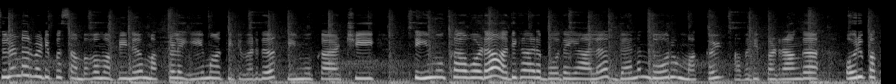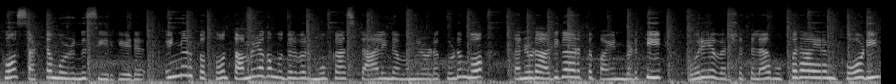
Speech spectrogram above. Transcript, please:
சிலிண்டர் வெடிப்பு சம்பவம் அப்படின்னு மக்களை ஏமாத்திட்டு வருது திமுக ஆட்சி. திமுகவோட அதிகார போதையால தினந்தோறும் மக்கள் அவதிப்படுறாங்க. ஒரு பக்கம் சட்டம் ஒழுங்கு சீர்கேடு இன்னொரு பக்கம் தமிழக முதல்வர் மு க ஸ்டாலின் அவங்களோட குடும்பம் தன்னோட அதிகாரத்தை பயன்படுத்தி ஒரே வருஷத்துல முப்பதாயிரம் கோடி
